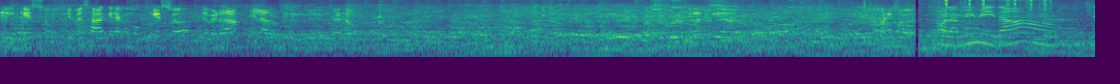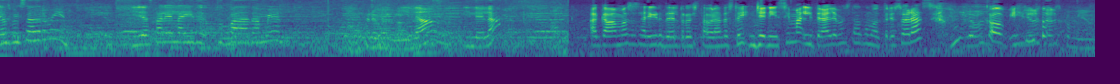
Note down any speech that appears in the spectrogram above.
el queso. Yo pensaba que era como queso, de verdad, helado. Pero no. Gracias. Buenísimo. Hola, mi vida. ¿Ya os vais a dormir? ¿Y ya está Lela ahí tupada también? Pero mi vida, ¿y Lela? Acabamos de salir del restaurante, estoy llenísima, literal hemos estado como tres horas comiendo. estar comiendo.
